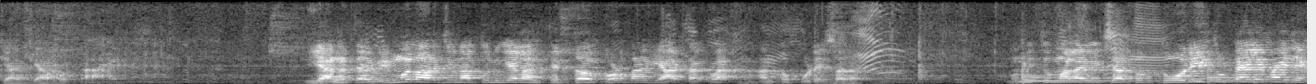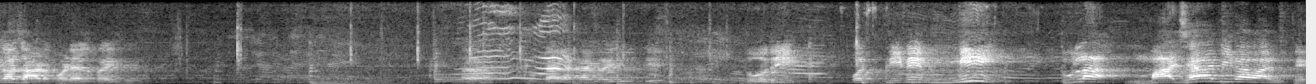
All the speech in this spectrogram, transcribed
क्या क्या होता आहे यानं त्या विमल अर्जुनातून गेला आणि ते दगड मागे अटकला आणि तो पुढे सरकला. मग मी तुम्हाला विचारतो दोरी तुटायला पाहिजे का झाड पडायला पाहिजे? हं? तुटायला काय पाहिजे होती? दोरी. पण तिने मी तुला माझ्या बिना बांधते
